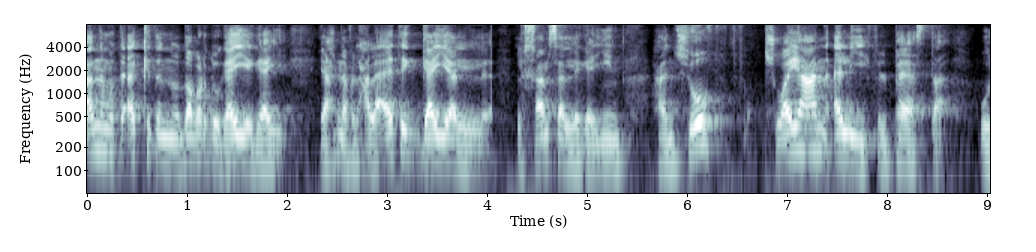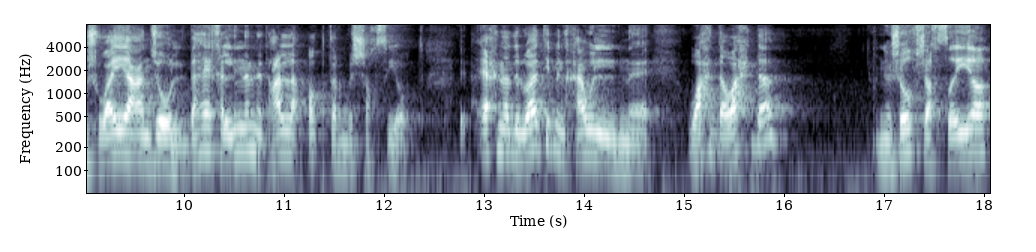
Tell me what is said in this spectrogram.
أنا متأكد انه ده برضو جاي جاي. يعني إحنا في الحلقات الجاية الخمسة اللي جايين هنشوف شوية عن ألي في الباست وشوية عن جول. ده هيخلينا نتعلق أكتر بالشخصيات. إحنا دلوقتي بنحاول واحدة واحدة نشوف شخصية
